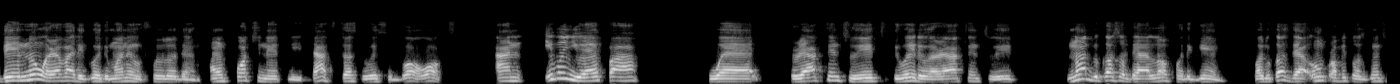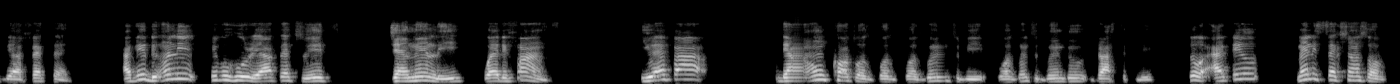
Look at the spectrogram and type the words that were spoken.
they know wherever they go, the money will follow them. Unfortunately, that's just the way football works. And even UEFA were reacting to it the way they were reacting to it, not because of their love for the game, but because their own profit was going to be affected. I feel the only people who reacted to it genuinely were the fans. UEFA, their own cut was, was, was going to be was going to dwindle drastically. So I feel many sections of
